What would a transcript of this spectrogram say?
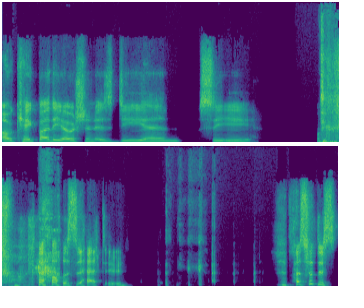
Oh, Cake by the Ocean is D N C E. What the hell is that, dude? That's what this.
